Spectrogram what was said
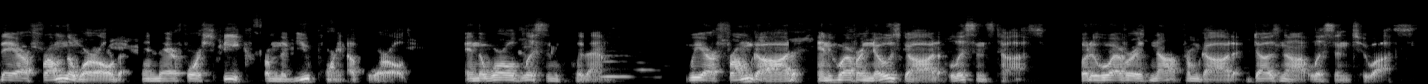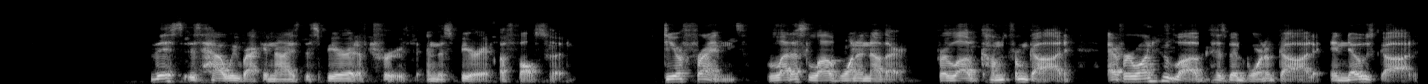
They are from the world and therefore speak from the viewpoint of the world, and the world listens to them. We are from God, and whoever knows God listens to us, but whoever is not from God does not listen to us. This is how we recognize the spirit of truth and the spirit of falsehood. Dear friends, let us love one another, for love comes from God. Everyone who loves has been born of God and knows God.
